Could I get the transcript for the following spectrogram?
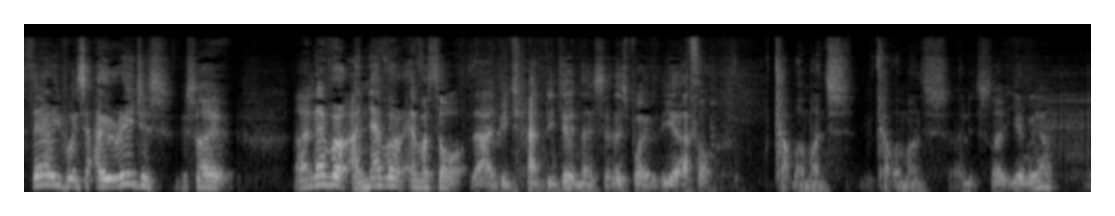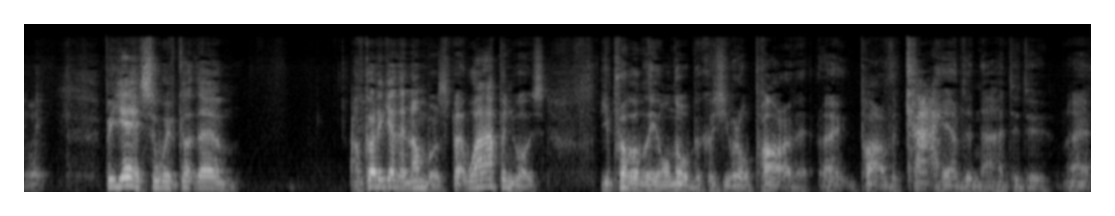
34, it's outrageous. It's like, I never, I never ever thought that I'd be, I'd be doing this at this point of the year. I thought, a couple of months, a couple of months, and it's like, here we are. But yeah, so we've got the. I've got to get the numbers. But what happened was, you probably all know because you were all part of it, right? Part of the cat herding that I had to do, right?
